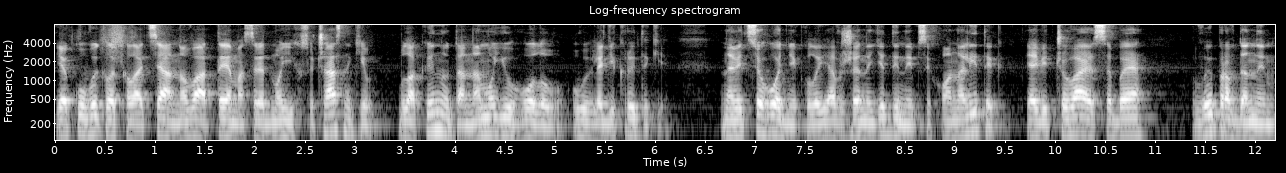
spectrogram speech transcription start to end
яку викликала ця нова тема серед моїх сучасників, була кинута на мою голову у вигляді критики. Навіть сьогодні, коли я вже не єдиний психоаналітик, я відчуваю себе виправданим,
